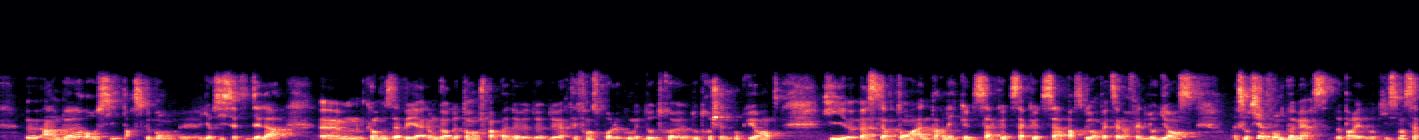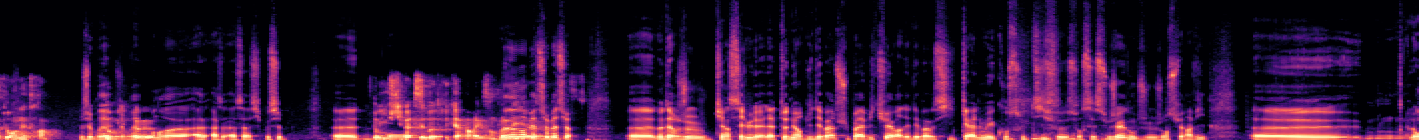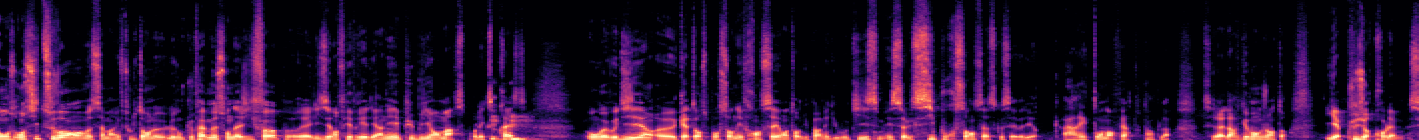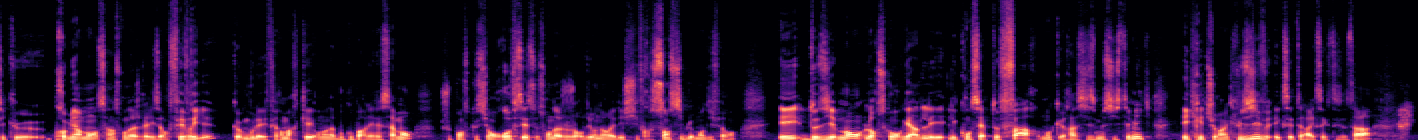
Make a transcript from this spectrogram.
un beurre aussi, parce que, bon, il y a aussi cette idée-là. quand vous avez à longueur de temps, je ne parle pas de, RT France pour le coup, mais d'autres chaînes concurrentes, qui passent leur temps à ne parler que de ça, que de ça, que de ça, parce que en fait ça leur fait de l'audience, c'est aussi un fonds de commerce de parler de wokisme. Ça peut en être un. J'aimerais euh, répondre à, ça si possible. Euh, je ne dis pas que c'est votre cas par exemple. Non, non, bien sûr, bien sûr. Euh, D'ailleurs, je tiens à saluer la, teneur du débat. Je ne suis pas habitué à avoir des débats aussi calmes et constructifs sur ces sujets, donc j'en suis ravi. On, cite souvent, ça m'arrive tout le temps, le, donc, le fameux sondage IFOP réalisé en février dernier, publié en mars pour l'Express. On va vous dire, 14% euh, des Français ont entendu parler du wokisme et seuls 6% savent ce que ça veut dire. Arrêtons d'en faire tout un plat. C'est l'argument que j'entends. Il y a plusieurs problèmes. C'est que, premièrement, c'est un sondage réalisé en février. Comme vous l'avez fait remarquer, on en a beaucoup parlé récemment. Je pense que si on refaisait ce sondage aujourd'hui, on aurait des chiffres sensiblement différents. Et deuxièmement, lorsqu'on regarde les, concepts phares, donc racisme systémique, écriture inclusive, etc., etc.,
